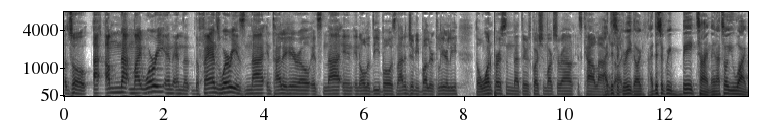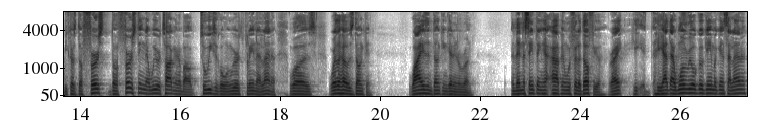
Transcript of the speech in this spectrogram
Uh, so I, I'm not my worry, and, and the, the fans' worry is not in Tyler Herro. It's not in in Oladipo. It's not in Jimmy Butler. Clearly, the one person that there's question marks around is Kyle Lowry. I dog. disagree, dog. I disagree big time, and I tell you why. Because the first, the first thing that we were talking about two weeks ago when we were playing Atlanta was where the hell is Duncan? Why isn't Duncan getting a run? And then the same thing happened with Philadelphia, right? He he had that one real good game against Atlanta.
